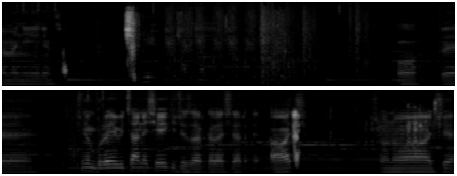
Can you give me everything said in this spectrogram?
Hemen yiyelim. Oh be. Şimdi buraya bir tane şey ekeceğiz arkadaşlar. Ağaç. Sonra o ağacı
